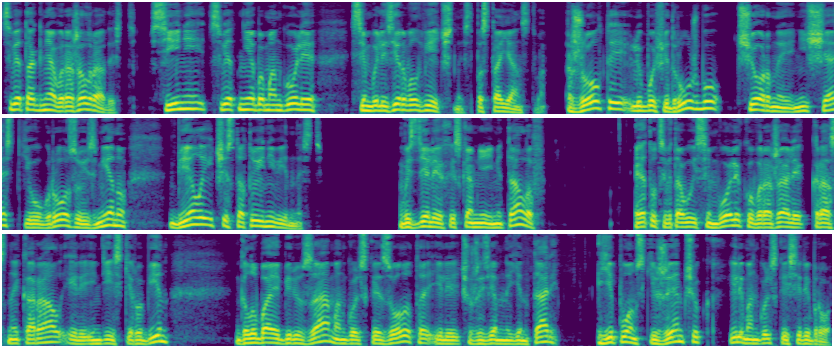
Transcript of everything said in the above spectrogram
цвет огня, выражал радость. Синий, цвет неба Монголии, символизировал вечность, постоянство. Желтый — любовь и дружбу, черный — несчастье, угрозу, измену, белый — чистоту и невинность. В изделиях из камней и металлов эту цветовую символику выражали красный коралл или индийский рубин, голубая бирюза, монгольское золото или чужеземный янтарь, японский жемчуг или монгольское серебро.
